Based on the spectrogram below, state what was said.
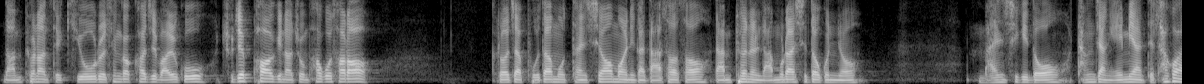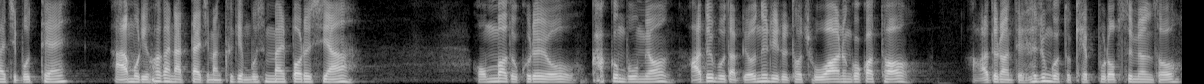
남편한테 기호를 생각하지 말고 주제 파악이나 좀 하고 살아. 그러자 보다 못한 시어머니가 나서서 남편을 나무라시더군요. 만식이 너 당장 애미한테 사과하지 못해? 아무리 화가 났다지만 그게 무슨 말 버릇이야? 엄마도 그래요. 가끔 보면 아들보다 며느리를 더 좋아하는 것 같아. 아들한테 해준 것도 개뿔 없으면서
